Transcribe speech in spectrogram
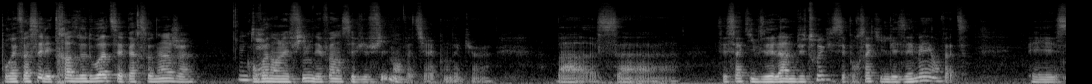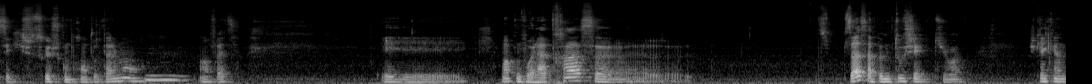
pour effacer les traces de doigts de ses personnages qu'on voit dans les films, des fois dans ces vieux films. En fait, il répondait que bah ça, c'est ça qui faisait l'âme du truc et c'est pour ça qu'il les aimait en fait. Et c'est quelque chose que je comprends totalement Mhm. en fait. Et moi, qu'on voit la trace, euh, ça, ça peut me toucher, tu vois. Je suis quelqu'un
